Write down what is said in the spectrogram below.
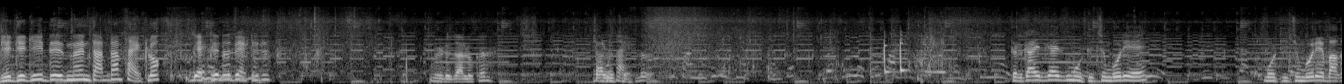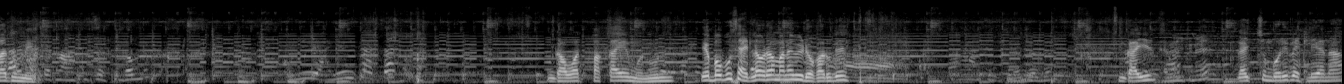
घे घे घे दे नाही थांब थांब साईटलो बॅटरी दे बॅटरी दे व्हिडिओ चालू कर. चालूच आहे. तर गाईज गाईज मोठी चिंबोरी आहे. मोठी चिंबोरी आहे बघा तुम्ही. गावात पक्का आहे म्हणून. ए बबू साईडला उरा मला व्हिडिओ काढू दे. गाईज गाईज चिंबोरी भेटली आहे ना.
